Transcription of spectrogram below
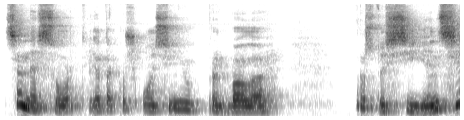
Це не сорт. Я також осінню придбала просто сіянці.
